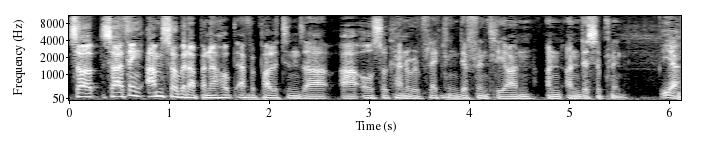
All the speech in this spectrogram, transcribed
So, so I think I'm sobered up, and I hope Afropolitans are are also kind of reflecting differently on on, on discipline. Yeah.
